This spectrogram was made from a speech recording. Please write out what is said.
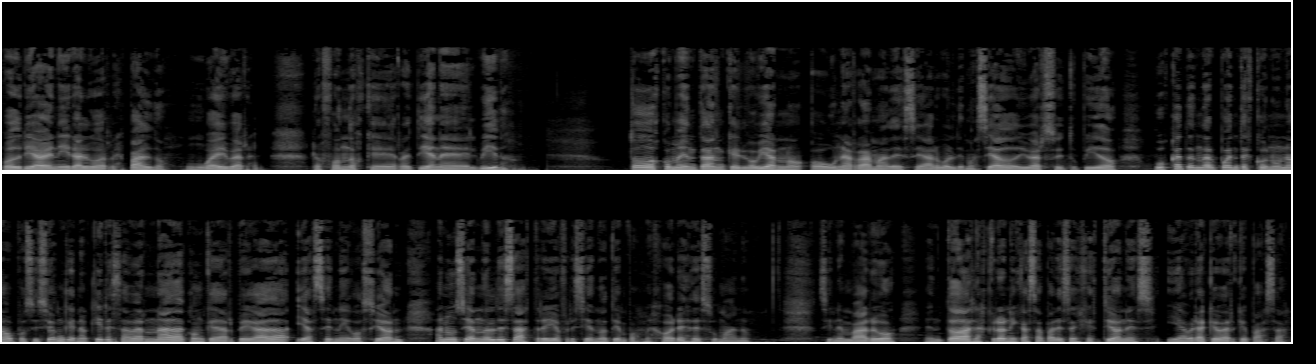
podría venir algo de respaldo, un waiver, los fondos que retiene el BID todos comentan que el gobierno, o una rama de ese árbol demasiado diverso y tupido, busca tender puentes con una oposición que no quiere saber nada con quedar pegada y hace negoción, anunciando el desastre y ofreciendo tiempos mejores de su mano. Sin embargo, en todas las crónicas aparecen gestiones y habrá que ver qué pasa.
